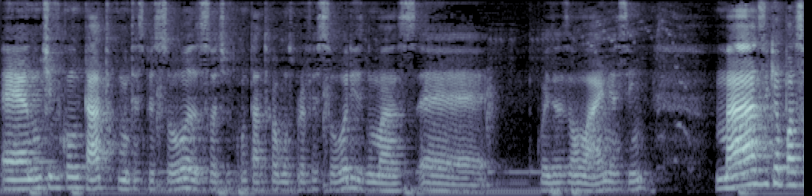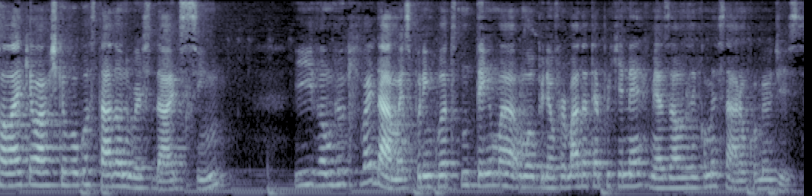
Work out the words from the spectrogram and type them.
É, não tive contato com muitas pessoas, só tive contato com alguns professores, umas é, coisas online assim. Mas o que eu posso falar é que eu acho que eu vou gostar da universidade, sim. E vamos ver o que vai dar. Mas por enquanto não tenho uma, uma opinião formada, até porque né, minhas aulas nem começaram, como eu disse.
